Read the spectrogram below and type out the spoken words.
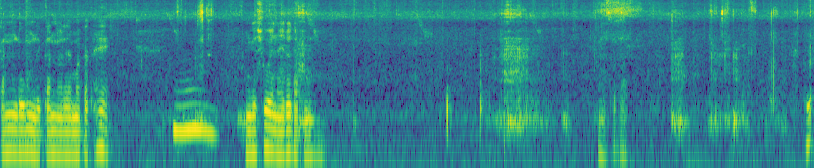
กันลมหรือกันอะไรมากระแทกอืม มันก็ช่วยในระดับหนึ่งกันสะบัดปึ๊บ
